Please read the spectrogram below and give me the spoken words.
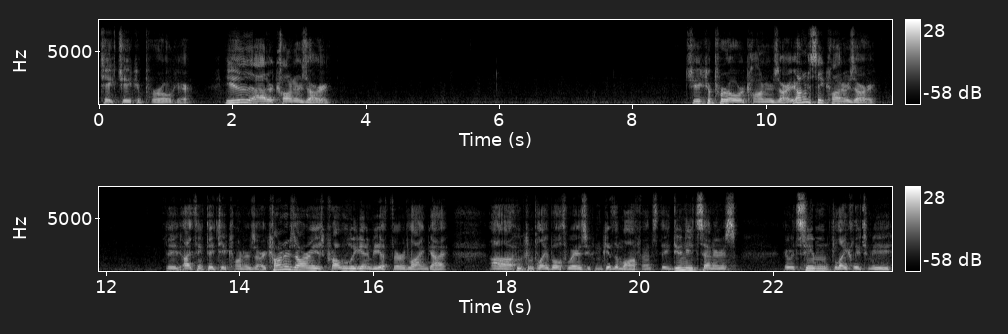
take Jacob Perreault here. Either that or Connor Zary. Jacob Perreault or Connor Zary. I'm going to say Connor Zary. They, I think they take Connor Zary. Connor Zary is probably going to be a third line guy uh, who can play both ways, who can give them offense. They do need centers. It would seem likely to me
